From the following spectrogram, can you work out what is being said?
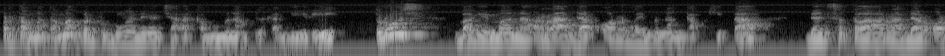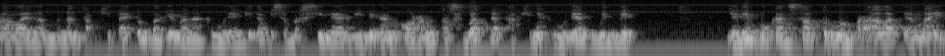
pertama-tama berhubungan dengan cara kamu menampilkan diri, terus bagaimana radar orang lain menangkap kita, dan setelah radar orang lain menangkap kita itu bagaimana kemudian kita bisa bersinergi dengan orang tersebut dan akhirnya kemudian win-win. Jadi bukan satu memperalat yang lain.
